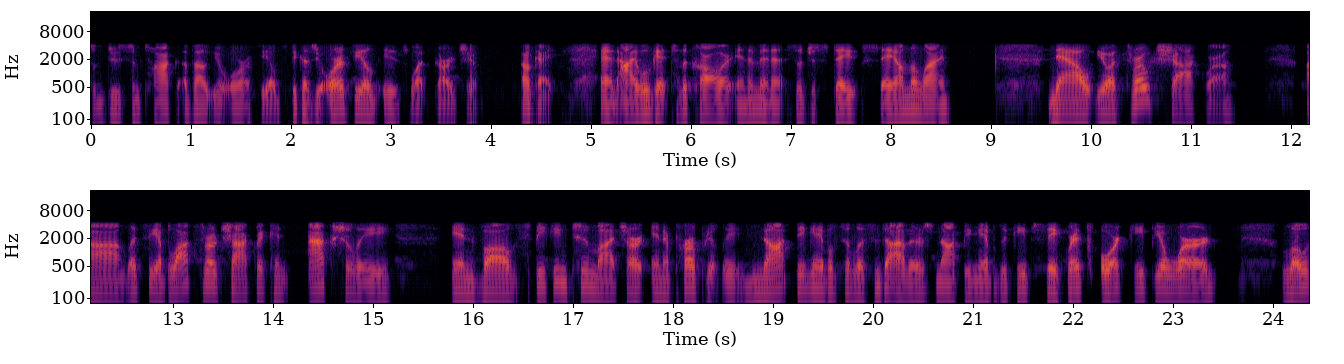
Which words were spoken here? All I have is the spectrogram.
to do some talk about your aura fields because your aura field is what guards you. Okay. And I will get to the caller in a minute, so just stay stay on the line. Now, your throat chakra, um, let's see, a blocked throat chakra can actually involve speaking too much or inappropriately, not being able to listen to others, not being able to keep secrets or keep your word, low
